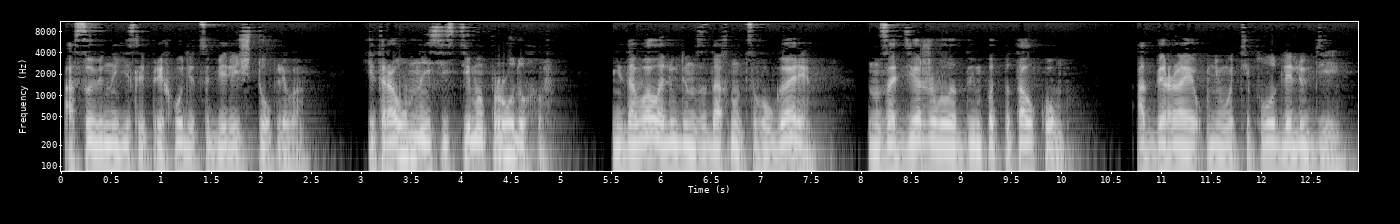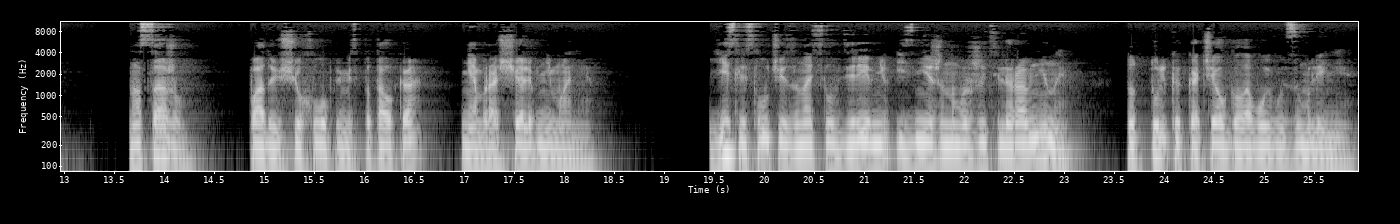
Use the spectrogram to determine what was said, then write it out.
особенно если приходится беречь топливо. Хитроумная система продухов не давала людям задохнуться в угаре, но задерживала дым под потолком, отбирая у него тепло для людей. На сажу, падающую хлопьями с потолка, не обращали внимания. Если случай заносил в деревню изнеженного жителя равнины, тот только качал головой в изумлении.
